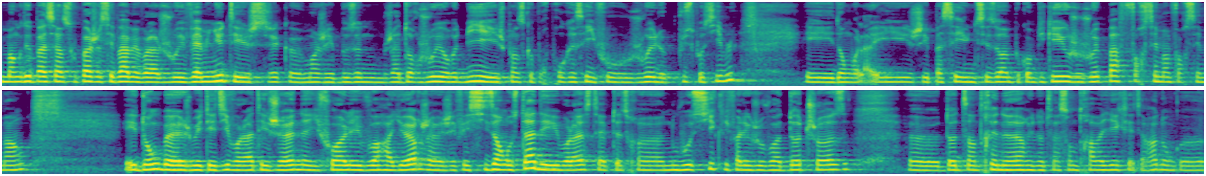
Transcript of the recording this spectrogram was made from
Manque de patience ou pas, je sais pas, mais voilà, jouer 20 minutes et je sais que moi j'ai besoin, j'adore jouer au rugby et je pense que pour progresser, il faut jouer le plus possible. Et donc voilà, j'ai passé une saison un peu compliquée où je jouais pas forcément, forcément. Et donc, ben, je m'étais dit, voilà, t'es jeune, il faut aller voir ailleurs. J'ai fait six ans au stade et voilà, c'était peut-être un nouveau cycle, il fallait que je voie d'autres choses, euh, d'autres entraîneurs, une autre façon de travailler, etc. Donc, euh,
